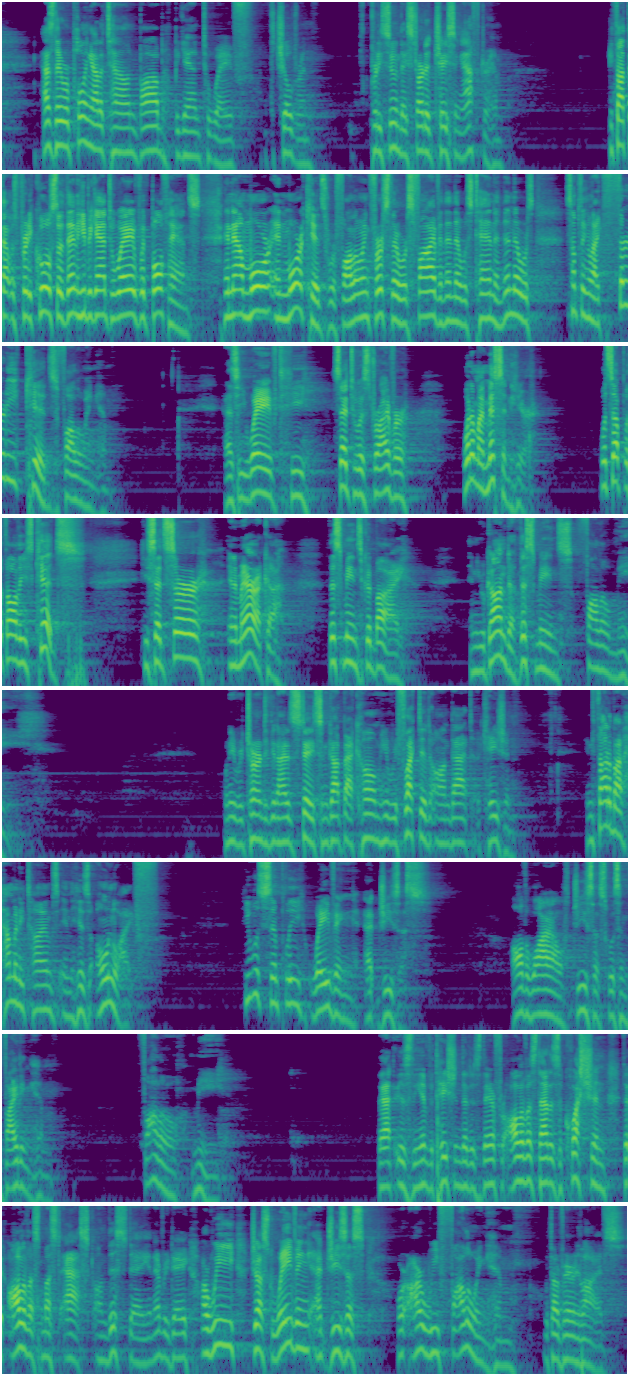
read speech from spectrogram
as they were pulling out of town, Bob began to wave at the children. Pretty soon, they started chasing after him. He thought that was pretty cool, so then he began to wave with both hands. And now more and more kids were following. First there was 5 and then there was 10 and then there was something like 30 kids following him. As he waved, he said to his driver, What am I missing here? What's up with all these kids? He said, Sir, in America, this means goodbye. In Uganda, this means follow me. When he returned to the United States and got back home, he reflected on that occasion. And he thought about how many times in his own life he was simply waving at Jesus. All the while, Jesus was inviting him, Follow me. That is the invitation that is there for all of us. That is the question that all of us must ask on this day and every day. Are we just waving at Jesus or are we following him with our very lives?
